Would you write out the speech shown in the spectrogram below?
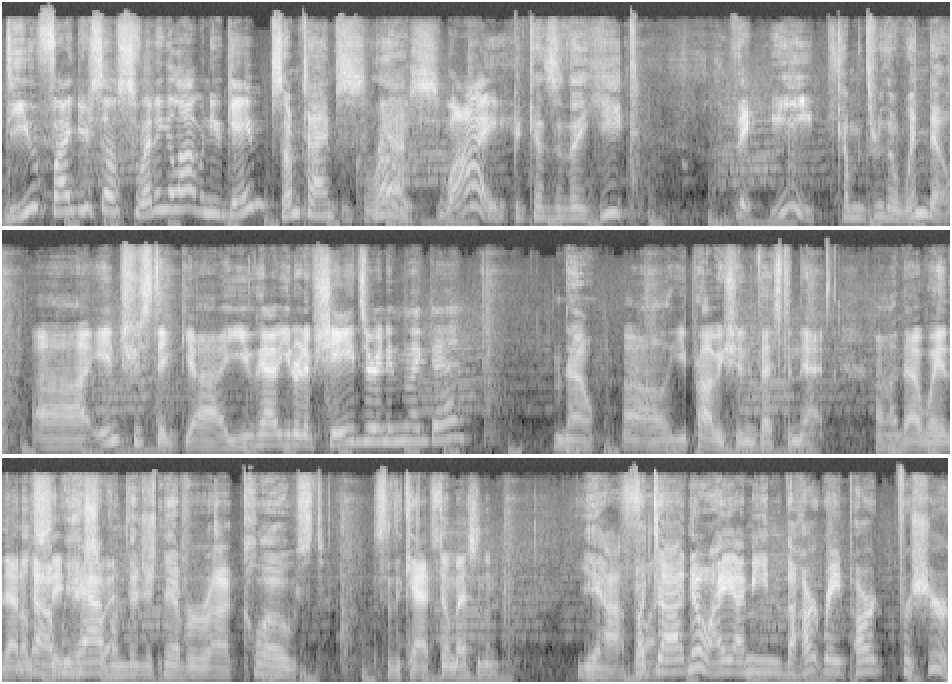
do you find yourself sweating a lot when you game? Sometimes, yeah, Gross. Why? because of the heat The heat. coming through the window. Uh, interesting. Uh, you have you don't have shades or anything like that? No, Oh, you probably should invest in that. Uh, that way, that'll no, save we have sweat. them. They're just never uh, closed. So the cats don't mess with them. Yeah, but uh, no, I, I mean the heart rate part for sure.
